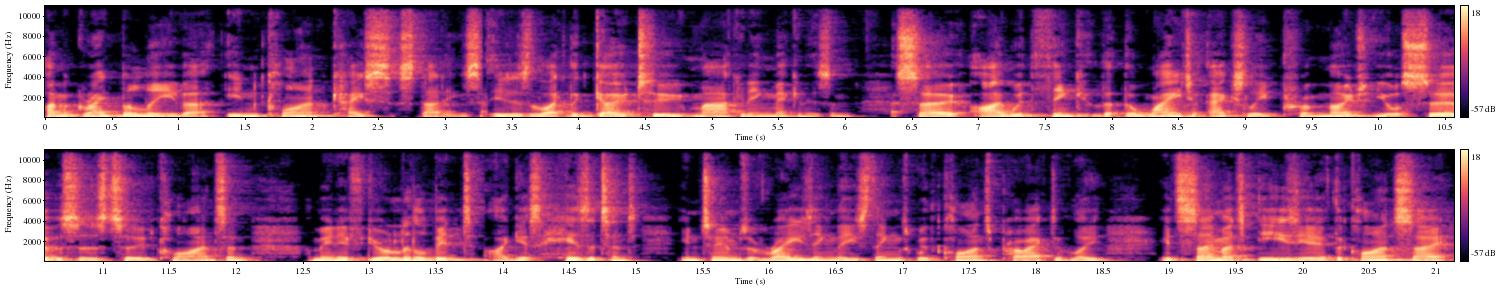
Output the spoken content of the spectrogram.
I'm a great believer in client case studies. It is like the go to marketing mechanism. So I would think that the way to actually promote your services to clients and I mean, if you're a little bit, I guess, hesitant in terms of raising these things with clients proactively, it's so much easier if the clients say,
